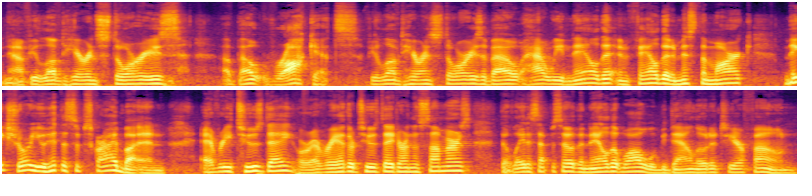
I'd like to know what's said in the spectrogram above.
Now, if you loved hearing stories about rockets, if you loved hearing stories about how we nailed it and failed it and missed the mark, make sure you hit the subscribe button. Every Tuesday or every other Tuesday during the summers, the latest episode of the Nailed It Wall will be downloaded to your phone.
